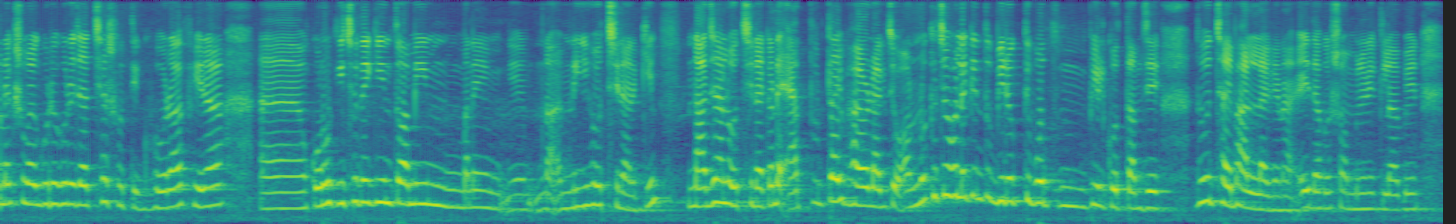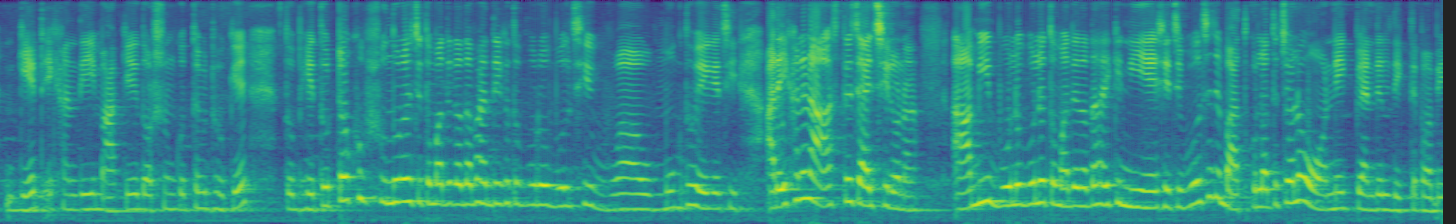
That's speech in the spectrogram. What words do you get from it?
অনেক সময় ঘুরে ঘুরে যাচ্ছে, আর সত্যি ঘোরা ফেরা কোনো কিছুতে কিন্তু আমি মানে এ, না এমনি ই হচ্ছি না আর কি নাজাল হচ্ছি না কারণ এতটাই ভালো লাগছে। অন্য কিছু হলে কিন্তু বিরক্তি বোধ ফিল করতাম যে ধূর ছাই ভালো লাগে না। এই দেখো সম্মিলনী ক্লাবের গেট এখান দিয়ে মাকে দর্শন করতে হবে ঢুকে। তো ভেতরটাও খুব সুন্দর হয়েছে। তোমাদের দাদা ভাই দেখে তো পুরো বলছি ওয়াও মুগ্ধ হয়ে গেছি। আর এখানে না আসতে চাইছিল না। আমি বলে বলে তোমাদের দাদা ভাইকে নিয়ে এসেছি। বলছে যে বাতকলাতে চলো অনেক প্যান্ডেল দেখতে পাবে।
